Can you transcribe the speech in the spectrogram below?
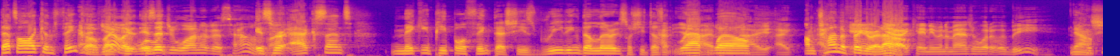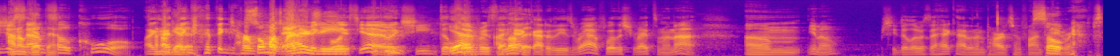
that's all I can think of. yeah, like, like, is what it would you want her to sound? is her accent making people think that she's reading the lyrics or she doesn't Yeah, I rap don't- well? I, I, am I trying to figure it yeah, out. I can't even imagine what it would be. Yeah, she I just don't get sounds that. so cool. Like I don't I, get think it. I think her So much rapping energy. voice, yeah, like she delivers I the heck it. out of these raps, whether she writes them or not. Um, you know, she delivers the heck out of them parts and Fontaine So- raps.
